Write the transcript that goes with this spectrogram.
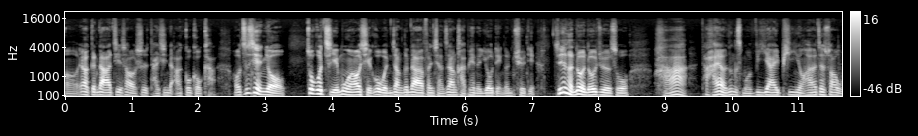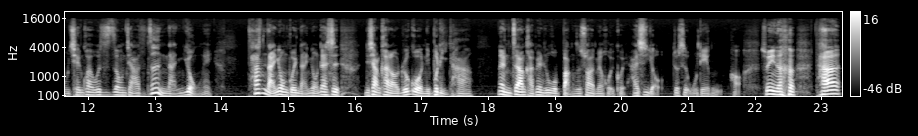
呃，要跟大家介绍的是台新的阿 g o g o 卡。我之前有做过节目，然后写过文章跟大家分享这张卡片的优点跟缺点。其实很多人都会觉得说，哈，它还有那个什么 VIP 哦，还要再刷五千块或是自动加值，真的很难用诶、它是难用归难用，但是你想想看哦，如果你不理它，那你这张卡片如果绑着刷有没有回馈？还是有，就是五点五。好，所以呢，它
